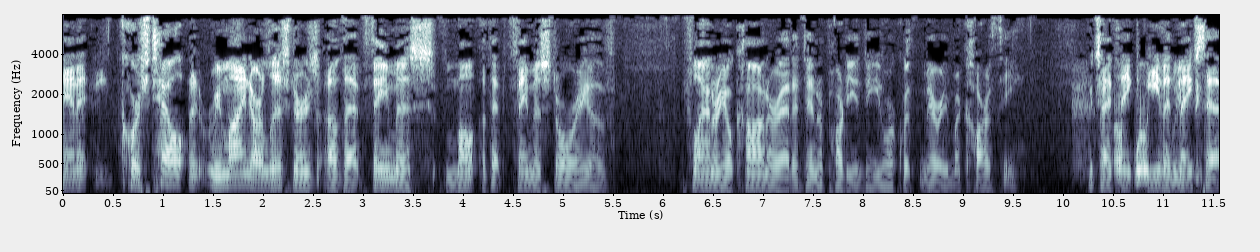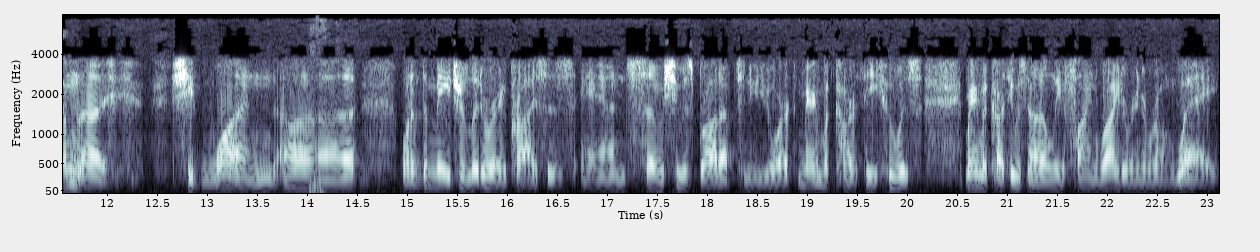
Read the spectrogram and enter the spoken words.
And it, of course, tell remind our listeners of that famous that famous story of Flannery O'Connor at a dinner party in New York with Mary McCarthy, which I think well, even makes that. The, she'd won uh, one of the major literary prizes, and so she was brought up to New York. Mary McCarthy, who was Mary McCarthy, was not only a fine writer in her own way,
